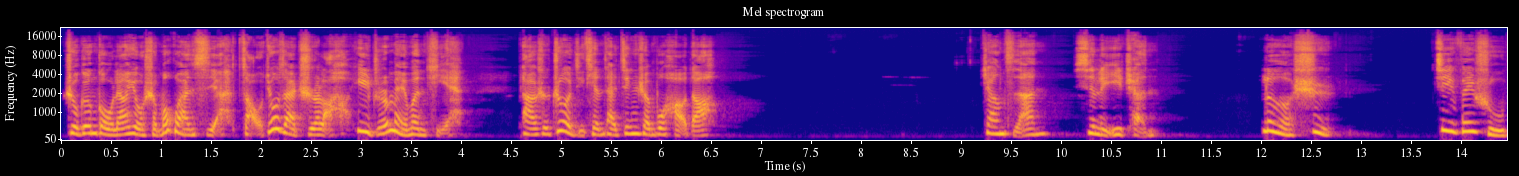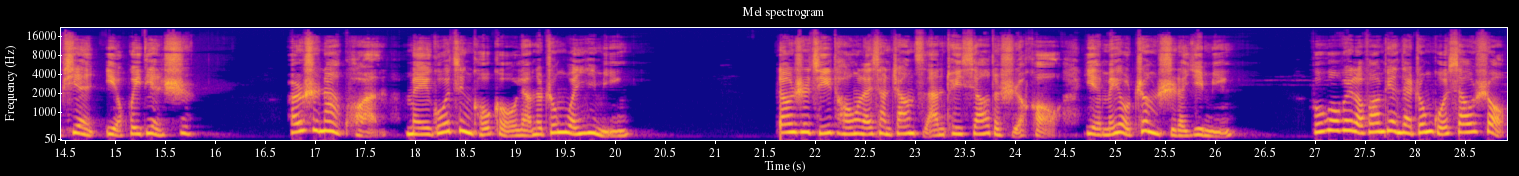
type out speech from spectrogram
这跟狗粮有什么关系？早就在吃了，一直没问题。他是这几天才精神不好的。张子安心里一沉。乐视，既非薯片也会电视，而是那款美国进口狗粮的中文译名。当时吉童来向张子安推销的时候，也没有正式的译名。不过为了方便在中国销售，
